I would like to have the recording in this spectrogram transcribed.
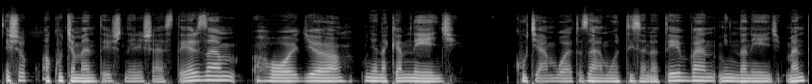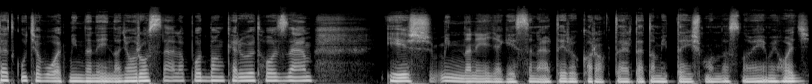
és a, a kutyamentésnél is ezt érzem, hogy uh, ugye nekem négy kutyám volt az elmúlt 15 évben, mind a négy mentett kutya volt, mind a négy nagyon rossz állapotban került hozzám, és mind a négy egészen eltérő karakter, tehát amit te is mondasz, Noémi, hogy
